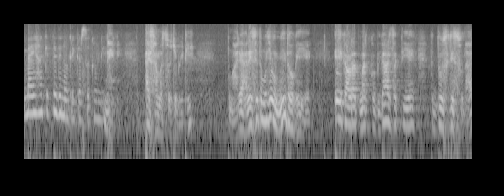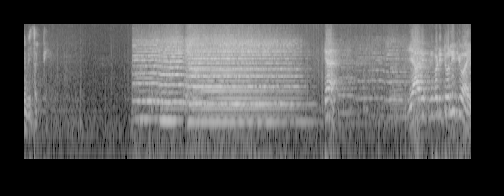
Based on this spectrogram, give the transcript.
मैं यहाँ कितने दिन नौकरी कर सकूँगी? नहीं नहीं ऐसा मत सोचो बेटी। तुम्हारे आने से तो मुझे उम्मीद हो गई है एक औरत मर्द को बिगाड़ सकती है तो दूसरी सुधार भी सकती है। यार इतनी बड़ी टोली क्यों आई?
